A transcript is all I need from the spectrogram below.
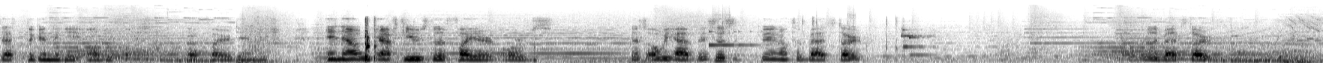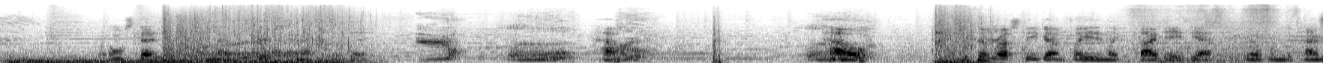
That's gonna negate all the, the fire damage. And now we have to use the fire orbs. That's all we have. This is getting off to a bad start. Bad start. We're almost dead in that first match of the day. How? How? I'm rusty, got played in like five days, yeah. You know, from the time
